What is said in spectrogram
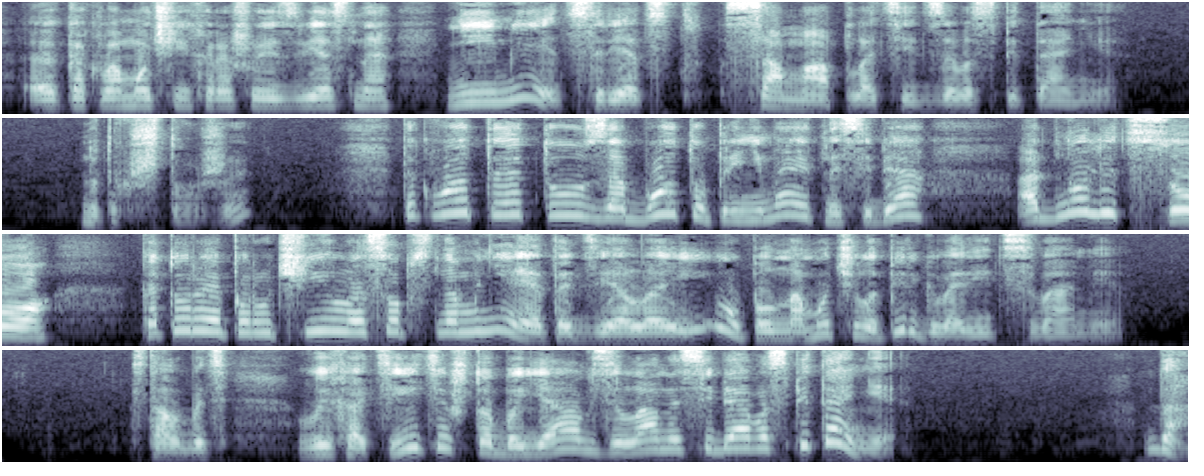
э, как вам очень хорошо известно, не имеет средств сама платить за воспитание. Ну так что же? Так вот эту заботу принимает на себя одно лицо, которое поручило, собственно, мне это дело и уполномочило переговорить с вами. Стал быть, вы хотите, чтобы я взяла на себя воспитание? Да.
